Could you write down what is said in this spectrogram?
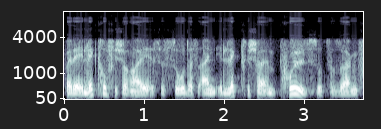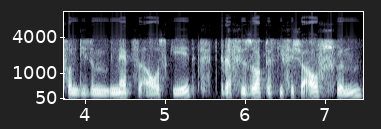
Bei der Elektrofischerei ist es so, dass ein elektrischer Impuls sozusagen von diesem Netz ausgeht, der dafür sorgt, dass die Fische aufschwimmen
